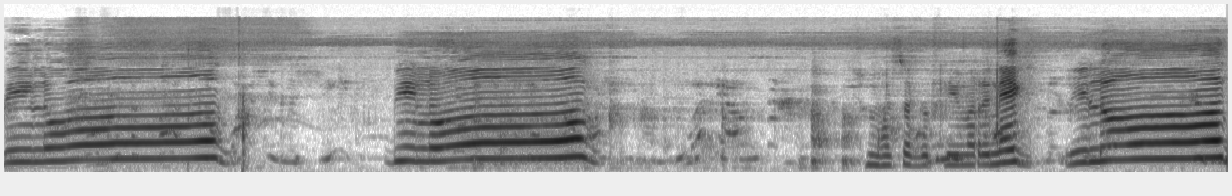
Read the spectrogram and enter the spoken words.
Bilog! Sumasagot di marinig. Bilog!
